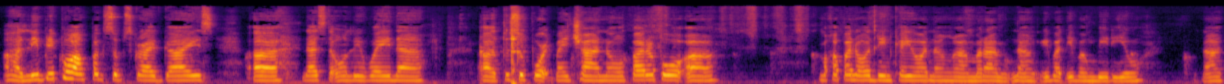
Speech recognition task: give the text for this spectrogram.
Uh, libre po ang pag-subscribe guys. Uh, that's the only way na uh, to support my channel para po uh, makapanood din kayo ng uh, marami ng iba't ibang video na,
